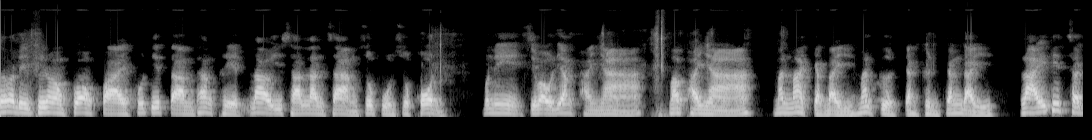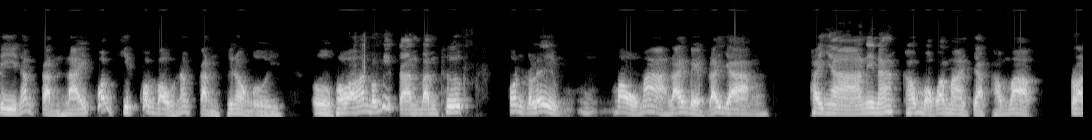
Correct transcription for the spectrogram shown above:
สวัสดีพี่น้องป้องปายผู้ติดตามทั้งเพจเล่าอีสานลันสร้างสุผูสุคนวันนี้สิเว้าเลี้ยงพญามาพญามันมาจากใดมันเกิดจังขึ้นจังใดหลายทฤษฎีน้ำกัน หลายความคิดความเว้าน้ำกันพี่น้องเอ่ยเออเพราะว่ามันบ่มีการบันทึกคนก็เลยเมามาหลายแบบหลายอย่างพญานี่นะ เขาบอกว่ามาจากคำว่าปรั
